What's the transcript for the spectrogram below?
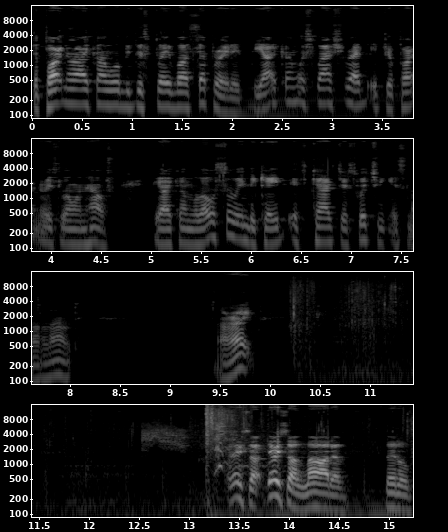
the partner icon will be displayed while separated. The icon will flash red if your partner is low on health. The icon will also indicate if character switching is not allowed. Alright. There's a, there's a lot of little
